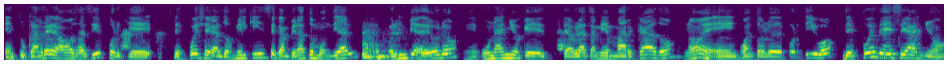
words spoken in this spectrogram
en tu carrera, vamos a decir, porque después llega el 2015, Campeonato Mundial, Olimpia de Oro, eh, un año que te habrá también marcado, ¿no? En, cuanto a lo deportivo. Después de ese año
